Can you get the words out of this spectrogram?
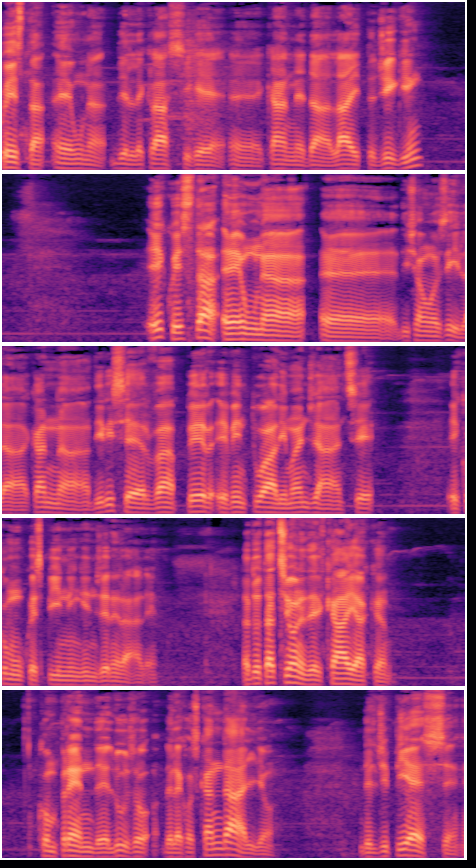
questa è una delle classiche eh, canne da light jigging e questa è una, eh, diciamo così, la canna di riserva per eventuali mangianze e comunque spinning in generale. La dotazione del kayak comprende l'uso dell'ecoscandaglio, del GPS,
